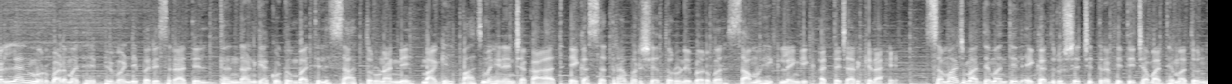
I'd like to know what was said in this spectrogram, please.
कल्याण मुरबाडमध्ये भिवंडी परिसरातील धनदांडग्या कुटुंबातील सात तरुणांनी मागील पाच महिन्यांच्या काळात एका सतरा वर्षीय तरुणीबरोबर सामूहिक लैंगिक अत्याचार केला आहे. समाज माध्यमांतील एका दृश्य चित्रफितीच्या माध्यमातून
